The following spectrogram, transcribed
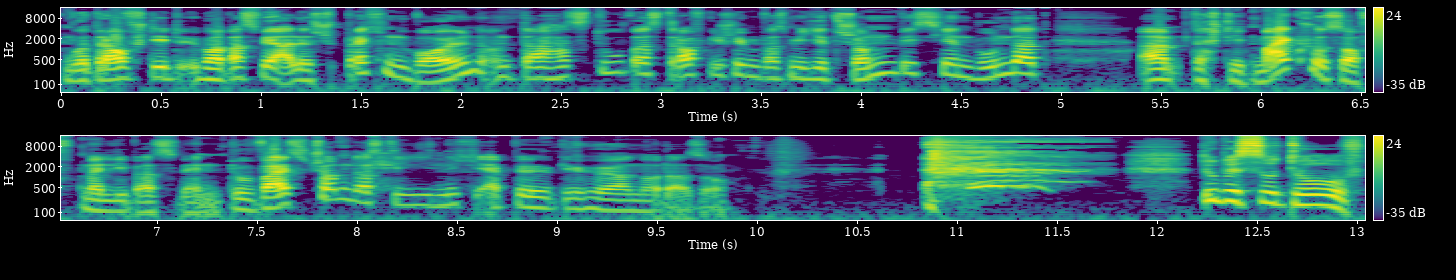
wo drauf steht, über was wir alles sprechen wollen. Und da hast du was draufgeschrieben, was mich jetzt schon ein bisschen wundert. Ähm, da steht Microsoft, mein lieber Sven. Du weißt schon, dass die nicht Apple gehören oder so. du bist so doof.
